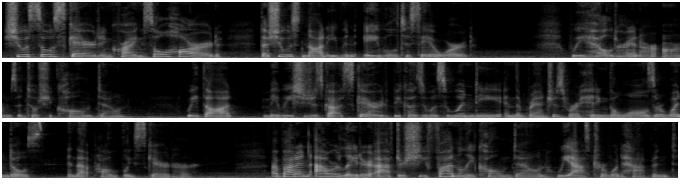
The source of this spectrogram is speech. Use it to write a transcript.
She was so scared and crying so hard that she was not even able to say a word. We held her in our arms until she calmed down. We thought maybe she just got scared because it was windy and the branches were hitting the walls or windows, and that probably scared her. About an hour later, after she finally calmed down, we asked her what happened.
